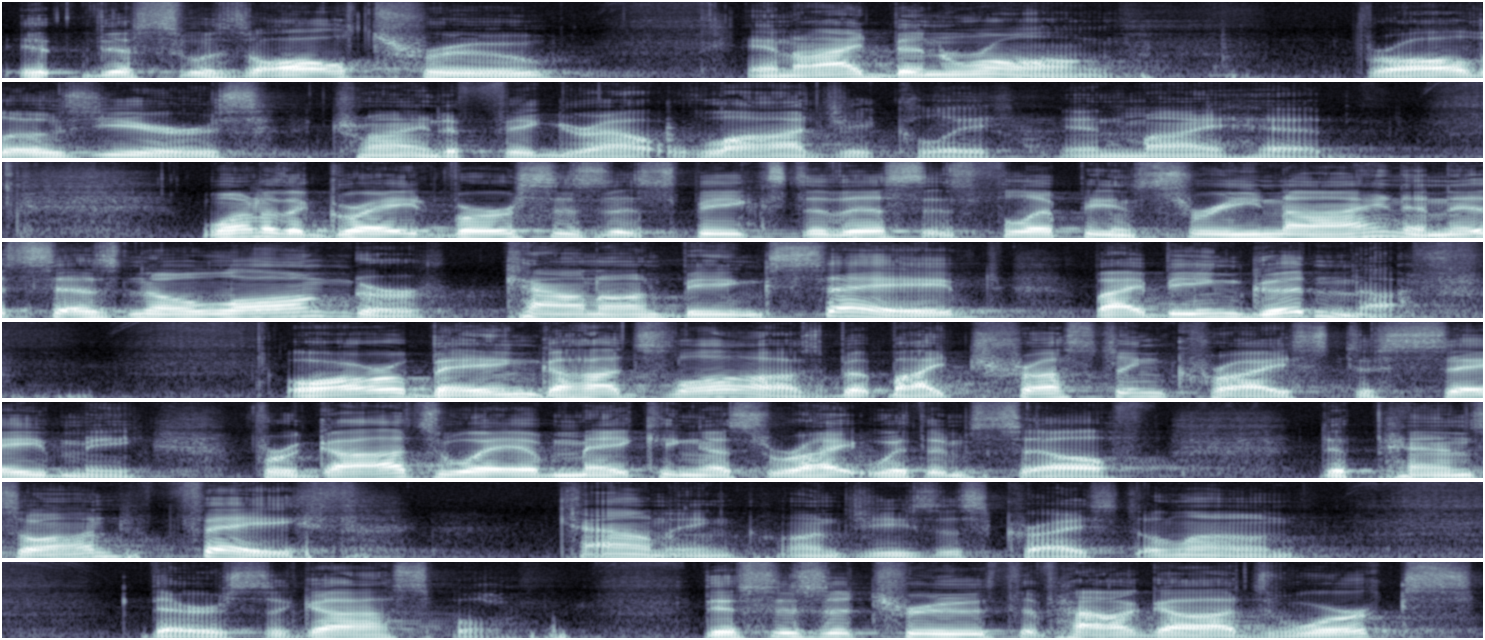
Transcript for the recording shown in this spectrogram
it, this was all true and I'd been wrong for all those years trying to figure out logically in my head. One of the great verses that speaks to this is Philippians 3 9, and it says, No longer count on being saved by being good enough or obeying God's laws, but by trusting Christ to save me. For God's way of making us right with Himself depends on faith, counting on Jesus Christ alone. There's the gospel. This is the truth of how God works,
